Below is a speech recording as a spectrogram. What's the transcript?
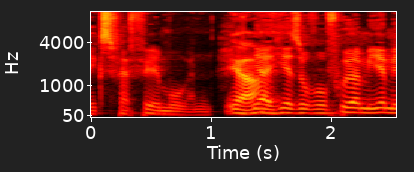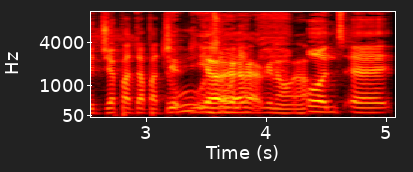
Real-Asterix-Verfilmungen. Ja. Ja, hier so, wo früher mir mit Jepperdabadu Je- und ja, so. ja, ne? ja, genau, ja. Und äh,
